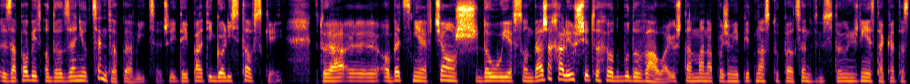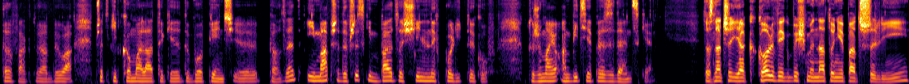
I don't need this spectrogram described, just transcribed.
zapobiec odrodzeniu centroprawicy, czyli tej partii golistowskiej, która y, obecnie wciąż dołuje w sondażach, ale już się trochę odbudowała. Już tam ma na poziomie 15%, więc to już nie jest ta katastrofa, która była przed kilkoma kilkoma laty, kiedy to było 5% i ma przede wszystkim bardzo silnych polityków, którzy mają ambicje prezydenckie. To znaczy, jakkolwiek byśmy na to nie patrzyli,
